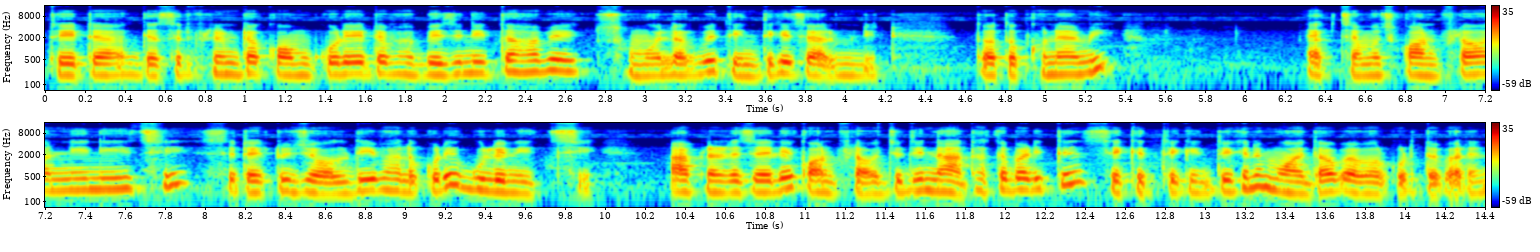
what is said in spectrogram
তো এটা গ্যাসের ফ্লেমটা কম করে এটা ভেজে নিতে হবে, সময় লাগবে তিন থেকে চার মিনিট। ততক্ষণে আমি এক চামচ কর্নফ্লাওয়ার নিয়ে নিয়েছি, সেটা একটু জল দিয়ে ভালো করে গুলে নিচ্ছি। আপনারা চাইলে কর্নফ্লাওয়ার যদি না থাকে বাড়িতে, সেক্ষেত্রে কিন্তু এখানে ময়দাও ব্যবহার করতে পারেন।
